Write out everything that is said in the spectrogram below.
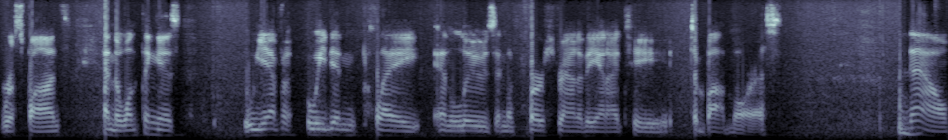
response. And the one thing is we haven't we didn't play and lose in the first round of the NIT to Bob Morris. Now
